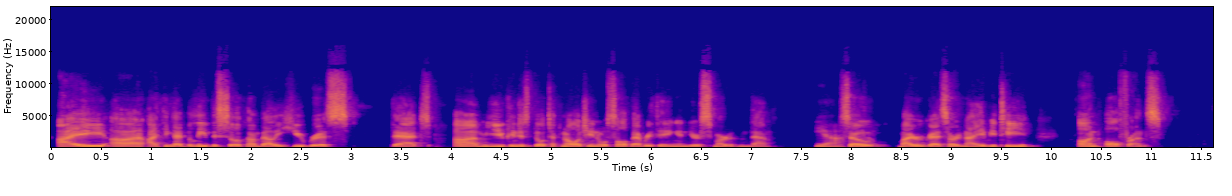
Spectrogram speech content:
I uh, I think I believe the Silicon Valley hubris that um, you can just build technology and it will solve everything and you're smarter than them. Yeah. So my regrets are naivety on all fronts.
